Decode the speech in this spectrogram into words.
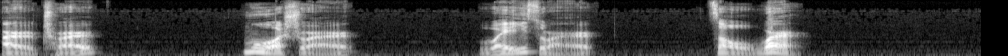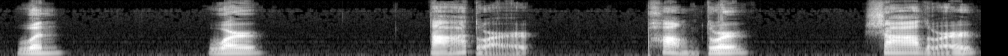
耳垂儿，墨水儿，围嘴儿，走味儿，温，温儿，打盹儿，胖墩儿。砂轮儿，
